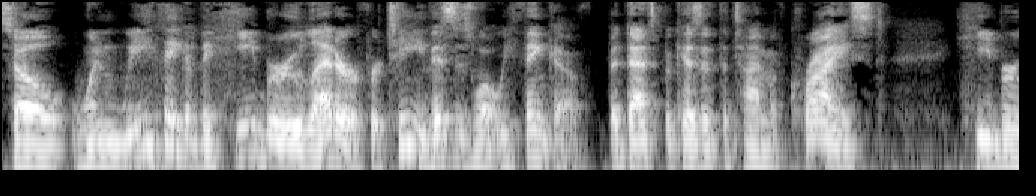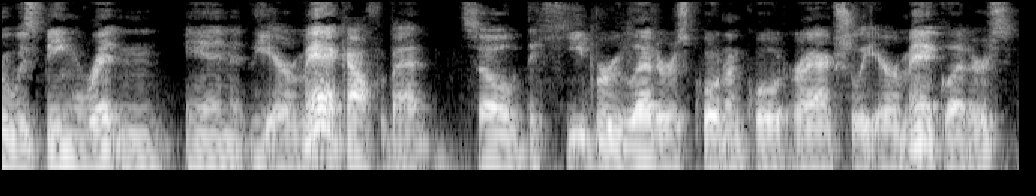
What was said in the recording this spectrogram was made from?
So when we think of the Hebrew letter for T, this is what we think of. But that's because at the time of Christ, Hebrew was being written in the Aramaic alphabet. So the Hebrew letters, quote unquote, are actually Aramaic letters.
